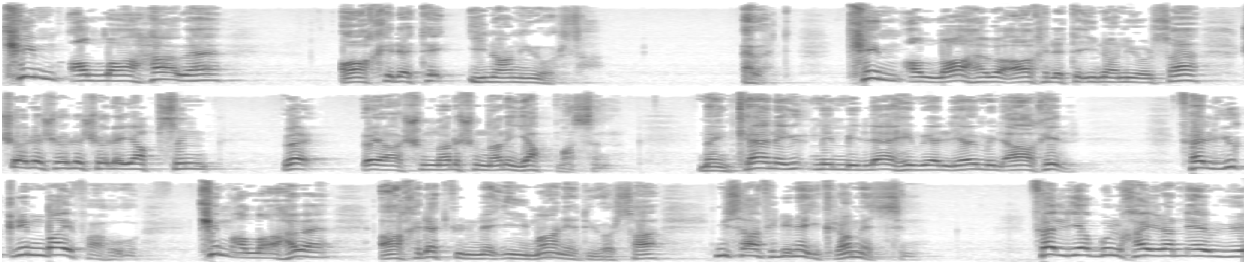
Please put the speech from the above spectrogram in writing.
Kim Allah'a ve ahirete inanıyorsa, evet, kim Allah'a ve ahirete inanıyorsa şöyle şöyle şöyle yapsın ve veya şunları şunları yapmasın. Men kâne yu'min billahi vel yevmil ahir fel yukrim dayfahu. Kim Allah'a ve ahiret gününe iman ediyorsa misafirine ikram etsin. Fel yegul hayran ev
